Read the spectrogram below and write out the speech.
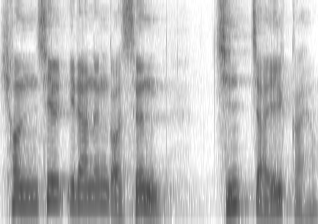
현실이라는 것은 진짜일까요?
